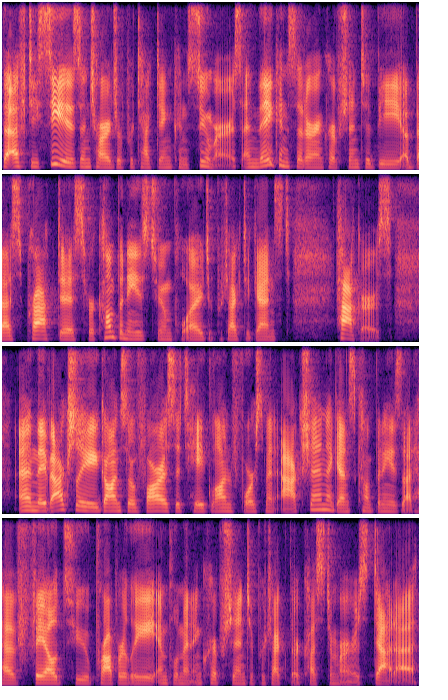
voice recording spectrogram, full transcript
the FTC is in charge of protecting consumers. And they consider encryption to be a best practice for companies to employ to protect against hackers. And they've actually gone so far as to take law enforcement action against companies that have failed to properly implement encryption to protect their customers' data.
